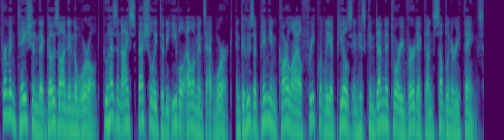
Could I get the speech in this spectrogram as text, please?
fermentation that goes on in the world, who has an eye specially to the evil elements at work, and to whose opinion Carlyle frequently appeals in his condemnatory verdict on sublunary things.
